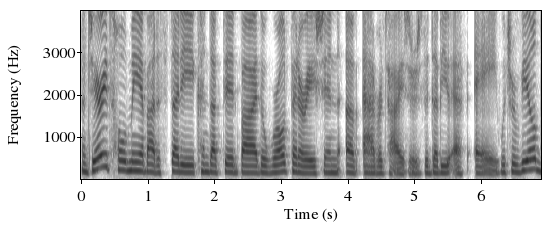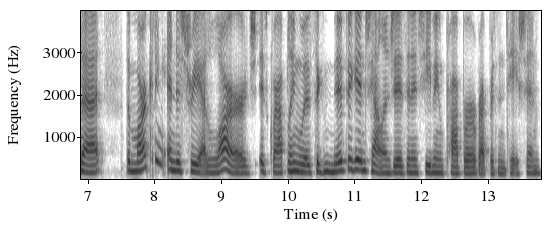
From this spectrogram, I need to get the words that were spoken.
Now, Jerry told me about a study conducted by the World Federation of Advertisers, the WFA, which revealed that the marketing industry at large is grappling with significant challenges in achieving proper representation.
